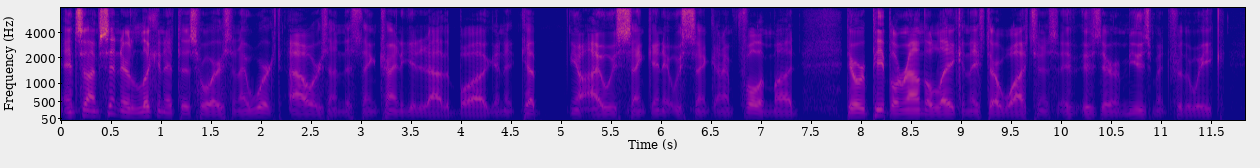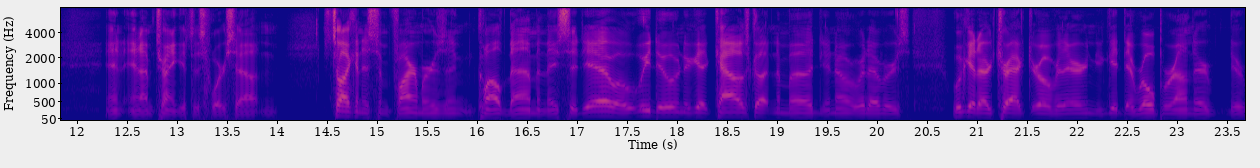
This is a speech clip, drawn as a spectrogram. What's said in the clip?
And so I'm sitting there looking at this horse, and I worked hours on this thing trying to get it out of the bog, and it kept, you know, I was sinking, it was sinking. I'm full of mud. There were people around the lake, and they started watching us. It was their amusement for the week, and and I'm trying to get this horse out, and I was talking to some farmers and called them, and they said, yeah, well, we do when we get cows caught in the mud, you know, or whatever, is we'll get our tractor over there, and you get the rope around their their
